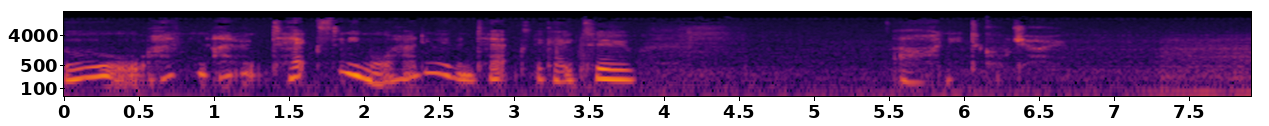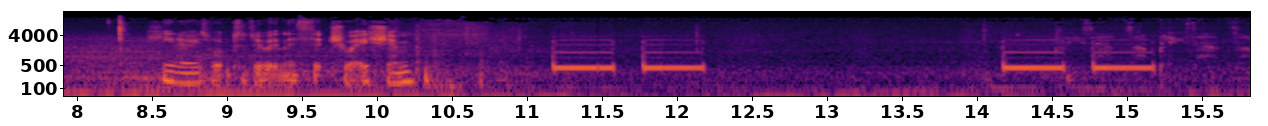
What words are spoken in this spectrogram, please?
Oh, I don't, I don't text anymore. How do you even text? Okay, to. Oh, I need to call Joe. He knows what to do in this situation. Please answer, please answer.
